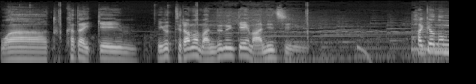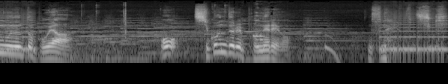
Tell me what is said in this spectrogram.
와, 독하다 이 게임. 이거 드라마 만드는 게임 아니지? 파견 업무는 또 뭐야? 어, 직원들을 보내래요. 눈알 붙이기.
